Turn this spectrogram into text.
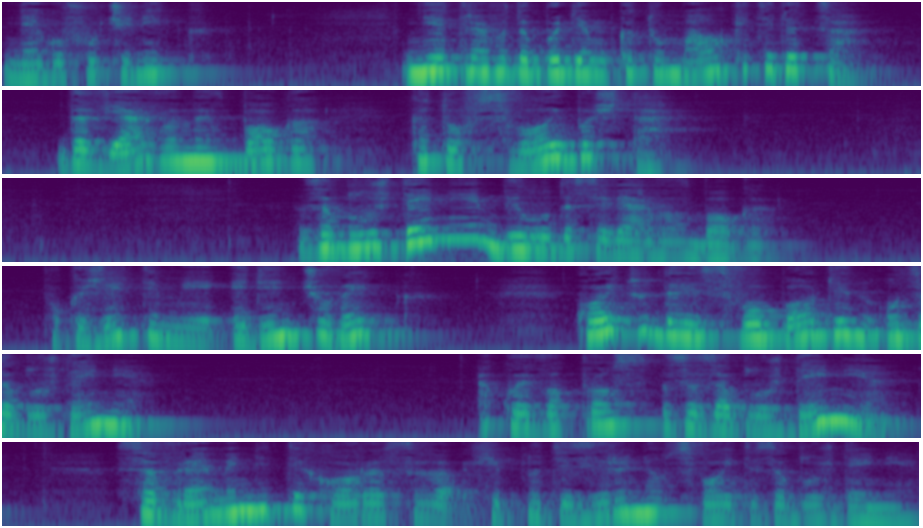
Негов ученик. Ние трябва да бъдем като малките деца, да вярваме в Бога като в свой баща. Заблуждение било да се вярва в Бога. Покажете ми един човек, който да е свободен от заблуждения. Ако е въпрос за заблуждения, Съвременните хора са хипнотизирани от своите заблуждения.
